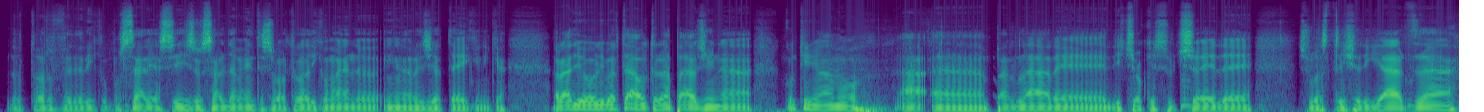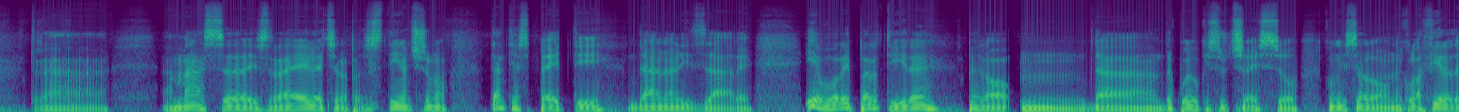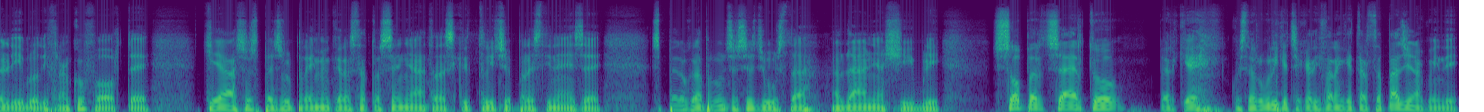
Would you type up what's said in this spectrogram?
dottor Federico Borsari assiso saldamente sulla tolla di comando in regia tecnica. Radio Libertà, oltre la pagina, continuiamo a, a parlare di ciò che succede sulla striscia di Gaza tra Hamas, Israele, c'è la Palestina, ci sono tanti aspetti da analizzare. Io vorrei partire però mh, da, da, quello che è successo con il Salone, con la fiera del libro di Francoforte, che ha sospeso il premio che era stato assegnato alla scrittrice palestinese, spero che la pronuncia sia giusta, ad Ania Scibli. So per certo, perché questa rubrica cerca di fare anche terza pagina, quindi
